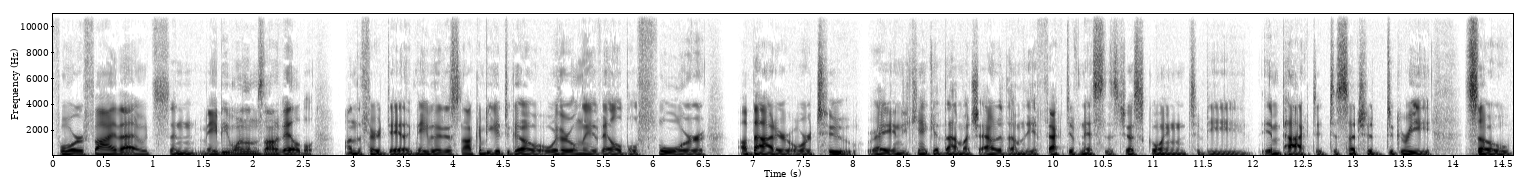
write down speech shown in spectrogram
four or five outs, and maybe one of them's not available on the third day. Like maybe they're just not going to be good to go, or they're only available for a batter or two, right? And you can't get that much out of them. The effectiveness is just going to be impacted to such a degree. So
